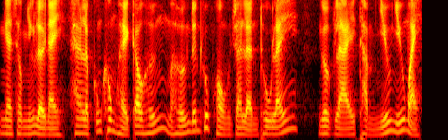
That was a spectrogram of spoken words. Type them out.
Nghe xong những lời này, Hàng Lập cũng không hề cao hứng mà hướng đến khúc hồn ra lệnh thu lấy, ngược lại thầm nhíu nhíu mày.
